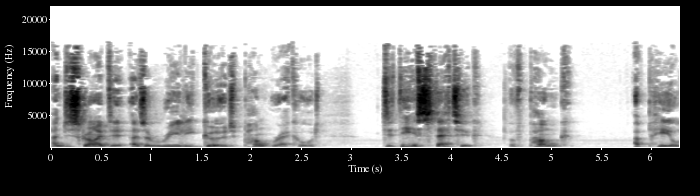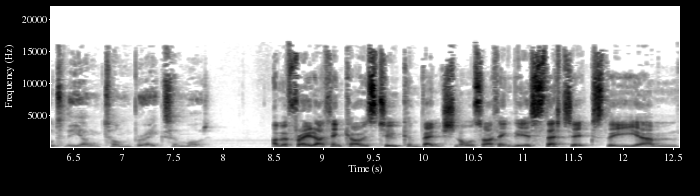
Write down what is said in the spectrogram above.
and described it as a really good punk record. Did the aesthetic of punk appeal to the young Tom Brake somewhat? I'm afraid I think I was too conventional. So I think the aesthetics, the um,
